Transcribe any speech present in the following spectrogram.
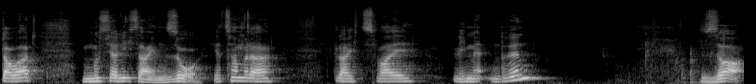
dauert. Muss ja nicht sein. So, jetzt haben wir da gleich zwei Limetten drin. So,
